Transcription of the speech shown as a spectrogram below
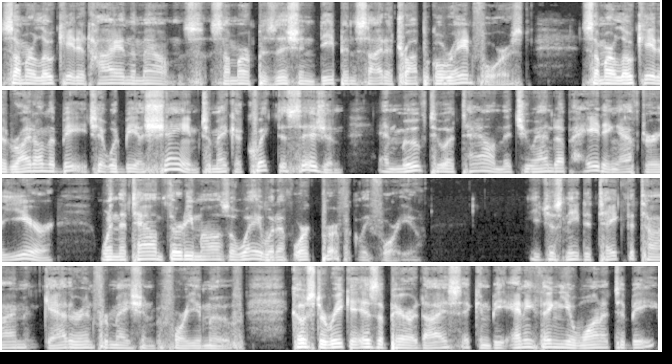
Some are located high in the mountains. Some are positioned deep inside a tropical rainforest. Some are located right on the beach. It would be a shame to make a quick decision and move to a town that you end up hating after a year when the town 30 miles away would have worked perfectly for you. You just need to take the time, gather information before you move. Costa Rica is a paradise. It can be anything you want it to be.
